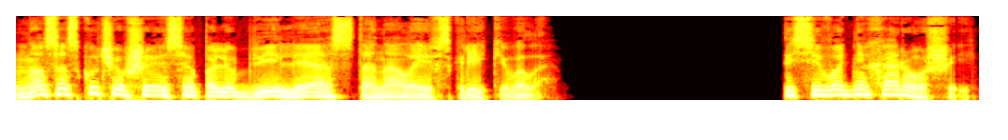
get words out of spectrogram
но соскучившаяся по любви Леа стонала и вскрикивала. «Ты сегодня хороший»,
